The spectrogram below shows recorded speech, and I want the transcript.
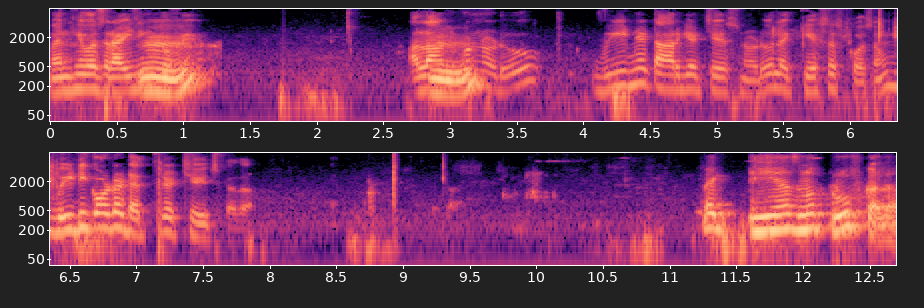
when he was rising అలా Hmm. అనుకున్నాడు. వీడినే టార్గెట్ చేసినాడు లైక్ కేసెస్ కోసం. వీడికి కూడా డెత్ థ్రెట్ చేయొచ్చు కదా. Like he has no proof కదా.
